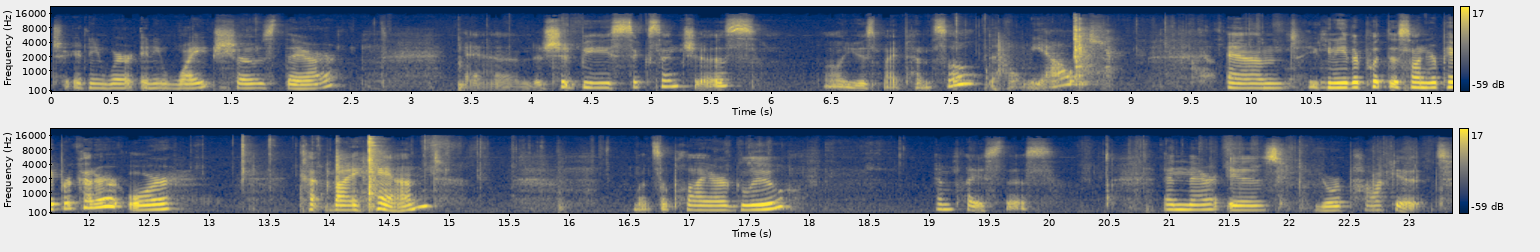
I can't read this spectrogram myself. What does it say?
to anywhere any white shows there. And it should be six inches. I'll use my pencil to help me out. And you can either put this on your paper cutter or cut by hand. Let's apply our glue and place this. And there is your pocket.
